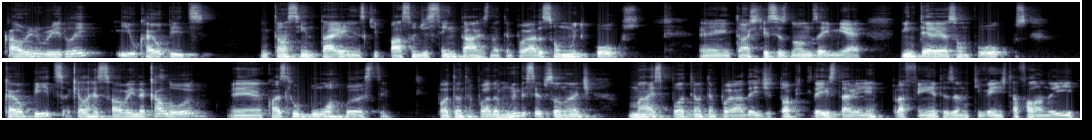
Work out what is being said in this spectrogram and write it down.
Calvin Ridley e o Kyle Pitts. Então, assim, Tyrants que passam de 100 targets na temporada são muito poucos. É, então, acho que esses nomes aí me, é, me interessam poucos. Kyle Pitts, aquela ressalva ainda é calor, é quase que o boom or bust. Pode ter uma temporada muito decepcionante, mas pode ter uma temporada aí de top 3 também para Fantasy. Ano que vem a gente tá falando aí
